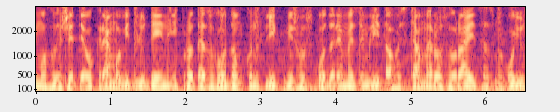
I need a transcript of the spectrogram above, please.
могли жити окремо від людини. Проте згодом конфлікт між господарями землі та гостями розгорається з новою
